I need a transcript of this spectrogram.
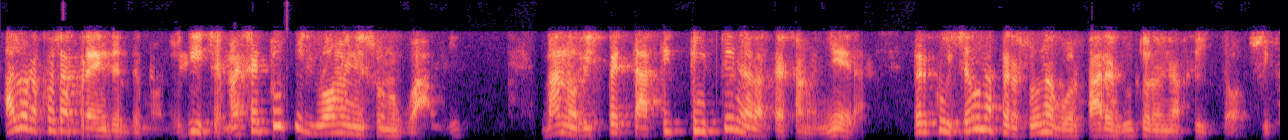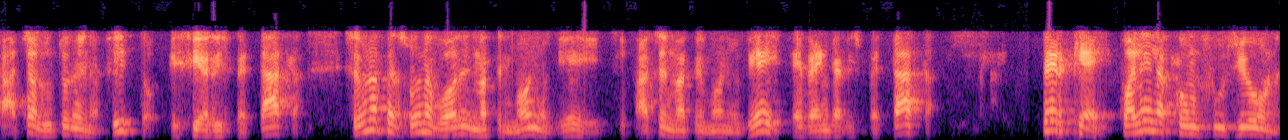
Allora cosa prende il demonio? Dice, ma se tutti gli uomini sono uguali, vanno rispettati tutti nella stessa maniera. Per cui se una persona vuole fare l'utero in affitto, si faccia l'utero in affitto e sia rispettata. Se una persona vuole il matrimonio gay, si faccia il matrimonio gay e venga rispettata. Perché? Qual è la confusione?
